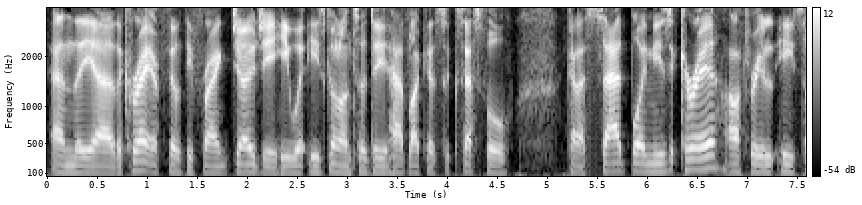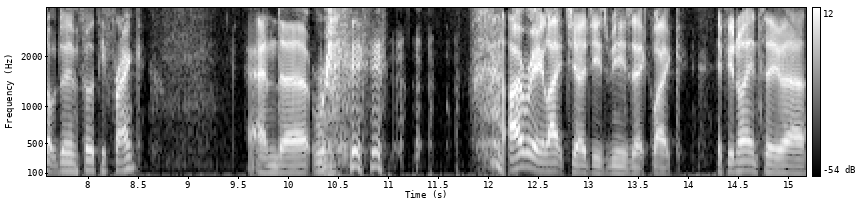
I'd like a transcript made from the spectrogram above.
and the uh, the creator of Filthy Frank, Joji, he he's gone on to do have like a successful kind of sad boy music career after he he stopped doing Filthy Frank, and uh, I really like Joji's music. Like, if you're not into uh,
